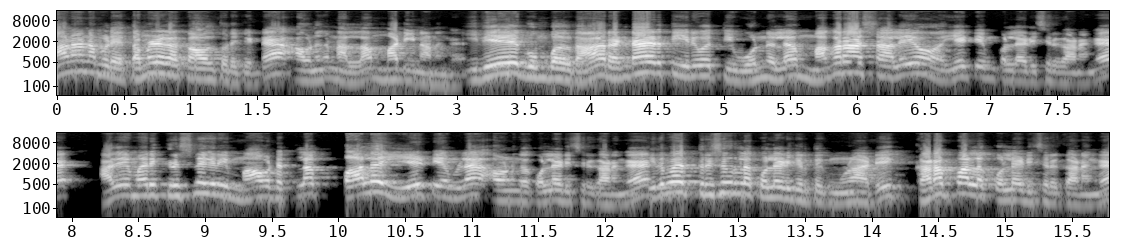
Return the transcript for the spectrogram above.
ஆனா நம்முடைய தமிழக காவல்துறை கிட்ட அவனுங்க நல்லா மாட்டினானுங்க. இதே கும்பல் தான் ரெண்டாயிரத்தி இருபத்தி ஒண்ணுல மகாராஷ்டிராலையும் ஏடிஎம் கொள்ள அடிச்சிருக்கானுங்க. அதே மாதிரி கிருஷ்ணகிரி மாவட்டத்துல பல ஏடிஎம்ல அவனுங்க கொள்ளடிச்சிருக்கானுங்க இது மாதிரி திரிசூர்ல கொள்ளடிக்கிறதுக்கு முன்னாடி கடப்பால கொள்ளடிச்சிருக்கானுங்க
